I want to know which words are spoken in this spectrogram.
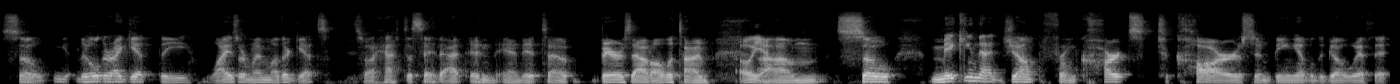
So the older I get, the wiser my mother gets. So I have to say that, and and it uh, bears out all the time. Oh yeah. Um, so making that jump from karts to cars and being able to go with it,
